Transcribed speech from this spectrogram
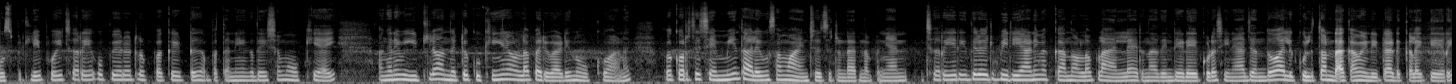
ഹോസ്പിറ്റലിൽ പോയി ചെറിയ കുപ്പിയൊരു ട്രിപ്പൊക്കെ ഇട്ട് അപ്പോൾ തന്നെ ഏകദേശം ഓക്കെ ആയി. അങ്ങനെ വീട്ടിൽ വന്നിട്ട് കുക്കിങ്ങിനുള്ള പരിപാടി നോക്കുവാണ്. അപ്പോൾ കുറച്ച് ചെമ്മീൻ തലേദിവസം വാങ്ങിച്ചു വെച്ചിട്ടുണ്ടായിരുന്നു. അപ്പോൾ ഞാൻ ചെറിയ രീതിയിൽ ഒരു ബിരിയാണി വെക്കാമെന്നുള്ള പ്ലാനിലായിരുന്നു അതിന്റെ ഇടയിൽ കൂടെ ഷിനാജ് എന്തോ അലുക്കുലത്തുണ്ടാക്കാൻ വേണ്ടിയിട്ട് അടുക്കളയിൽ കയറി.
